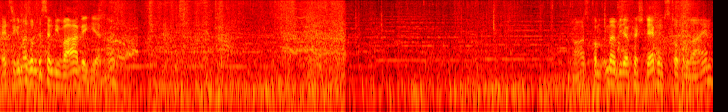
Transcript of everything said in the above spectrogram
Hält sich immer so ein bisschen die Waage hier, ne? Ja, es kommen immer wieder Verstärkungstruppen rein.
